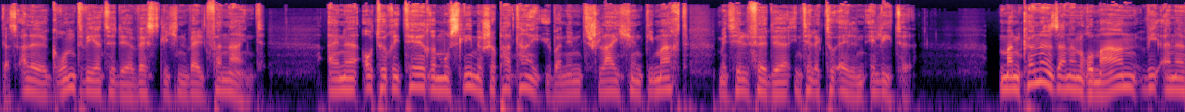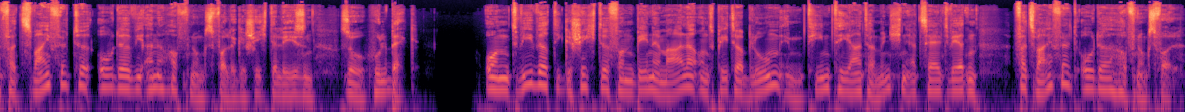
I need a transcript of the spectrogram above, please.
das alle Grundwerte der westlichen Welt verneint – eine autoritäre muslimische Partei übernimmt schleichend die Macht mit Hilfe der intellektuellen Elite. Man könne seinen Roman wie eine verzweifelte oder wie eine hoffnungsvolle Geschichte lesen, so Hulbeck. Und wie wird die Geschichte von Bene Mahler und Peter Blum im Teamtheater München erzählt werden, verzweifelt oder hoffnungsvoll?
